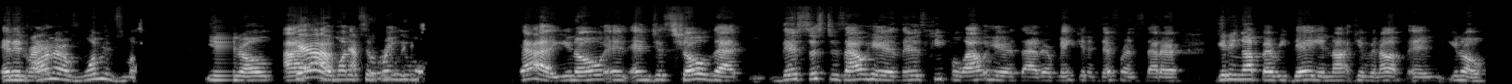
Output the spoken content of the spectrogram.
And in right. honor of Women's Month, you know, I, yeah, I wanted absolutely. to bring you yeah, you know, and, and just show that there's sisters out here, there's people out here that are making a difference, that are getting up every day and not giving up and, you know,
